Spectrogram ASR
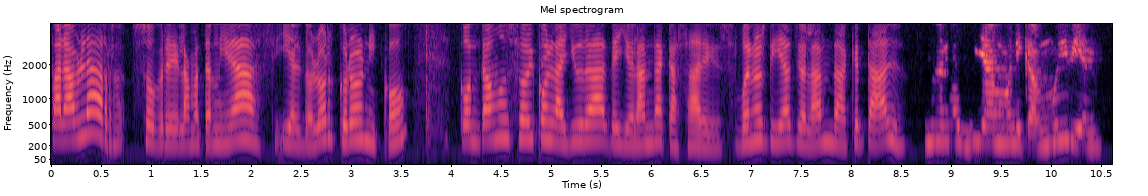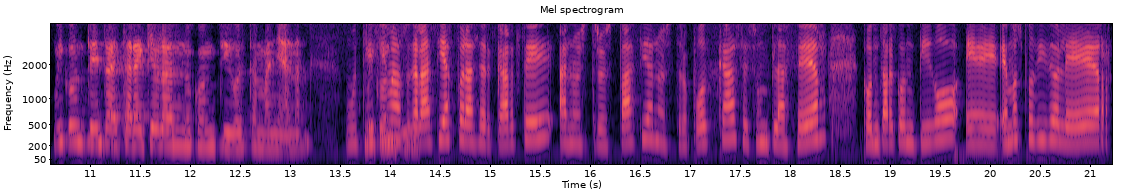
Para hablar sobre la maternidad y el dolor crónico, contamos hoy con la ayuda de Yolanda Casares. Buenos días, Yolanda, ¿qué tal? Buenos días, Mónica. Muy bien, muy contenta de estar aquí hablando contigo esta mañana. Muchísimas gracias por acercarte a nuestro espacio, a nuestro podcast. Es un placer contar contigo. Eh, hemos podido leer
